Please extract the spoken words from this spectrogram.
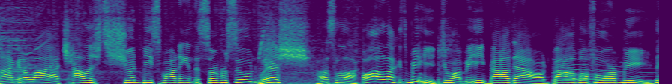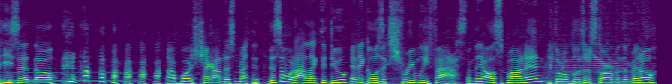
Not gonna lie, a challenge should be spawning in the server soon. Wish us luck. Oh, look, it's me. What you want, me? Bow down. Bow before me. He said no. now, boys, check out this method. This is what I like to do, and it goes extremely fast. When they all spawn in, you throw a Blizzard Storm in the middle.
